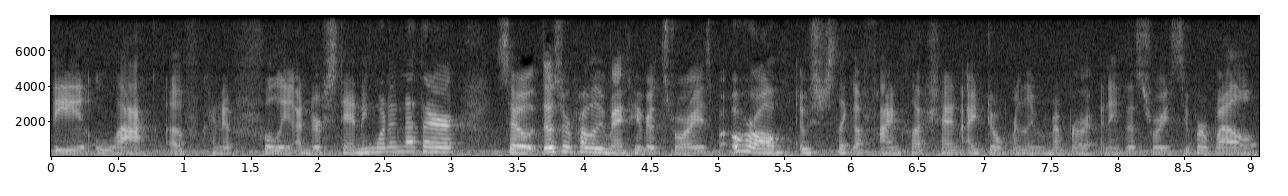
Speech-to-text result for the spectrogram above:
the lack of kind of fully understanding one another. So those were probably my favorite stories, but overall it was just like a fine collection. I don't really remember any of the stories super well.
